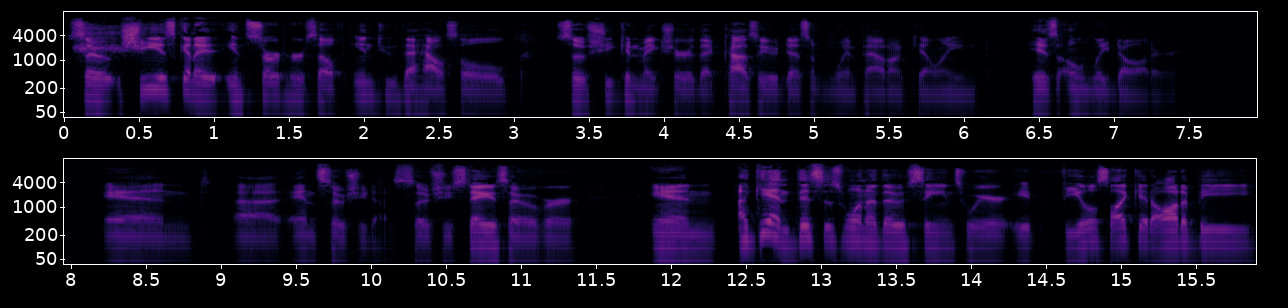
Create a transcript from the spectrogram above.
So she is going to insert herself into the household so she can make sure that Kazuo doesn't wimp out on killing his only daughter. And uh and so she does. So she stays over and again, this is one of those scenes where it feels like it ought to be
